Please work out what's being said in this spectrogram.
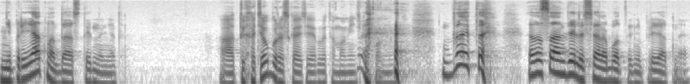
Неприятно, да, стыдно нет. А ты хотел бы рассказать об этом моменте? Да, это на самом деле вся работа неприятная.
